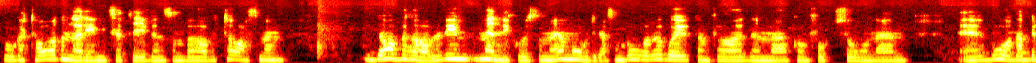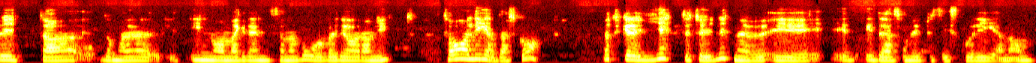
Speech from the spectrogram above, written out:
vågar ta de där initiativen som behöver tas. Men idag behöver vi människor som är modiga, som vågar gå utanför den här komfortzonen, eh, vågar bryta de här invanda gränserna, vågar göra nytt, ta ledarskap. Jag tycker det är jättetydligt nu i, i, i det som vi precis går igenom.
